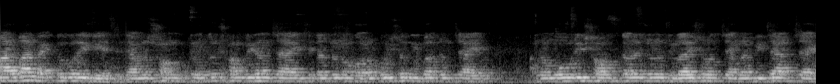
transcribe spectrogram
বারবার ব্যক্ত করে গিয়েছে যে আমরা নতুন সংবিধান চাই, সেটার জন্য গণপরিষদ নির্বাচন চাই, আমরা মৌলিক সংস্কারের জন্য জুলাই সনদ চাই, আমরা বিচার চাই।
